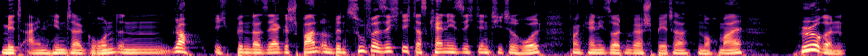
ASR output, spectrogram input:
mit ein Hintergrund. In, ja, ich bin da sehr gespannt und bin zuversichtlich, dass Kenny sich den Titel holt. Von Kenny sollten wir später nochmal hören.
